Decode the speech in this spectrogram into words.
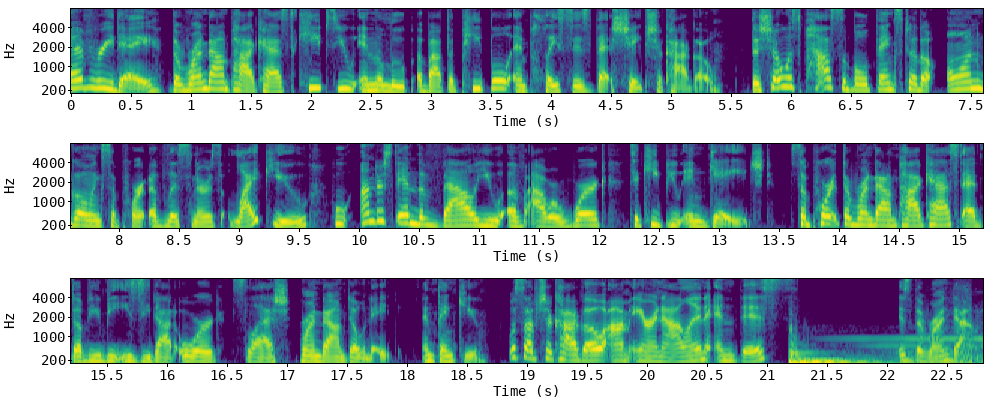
Every day, the Rundown podcast keeps you in the loop about the people and places that shape Chicago. The show is possible thanks to the ongoing support of listeners like you who understand the value of our work to keep you engaged. Support the Rundown podcast at wbez.org slash rundown donate. And thank you. What's up, Chicago? I'm Erin Allen, and this is The Rundown.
